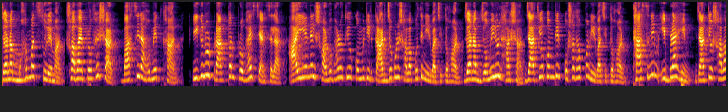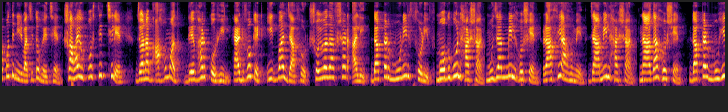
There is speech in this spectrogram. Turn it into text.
জনাব মোহাম্মদ সুলেমান সভায় প্রফেসর বাসির আহমেদ খান। ইগনুর প্রাক্তন প্রভাইস চ্যান্সেলর। আইএনএল সর্বভারতীয় কমিটির কার্যকরী সভাপতি নির্বাচিত হন। জনাব জমিরুল হাসান জাতীয় কমিটির কোষাধ্যক্ষ নির্বাচিত হন। থাসনিম ইব্রাহিম জাতীয় সভাপতি নির্বাচিত হয়েছেন। সভায় উপস্থিত ছিলেন জনাব Ahmad Devar Kovil advocate Iqbal Jafar, Syed Afsar Ali, doctor Munir Sharif, Maqbool Hasan, Muzammil Hussain, Rafi Ahmed, Jamil Hasan, Naga Hussain, doctor Muhi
